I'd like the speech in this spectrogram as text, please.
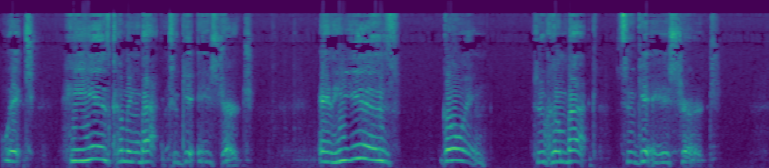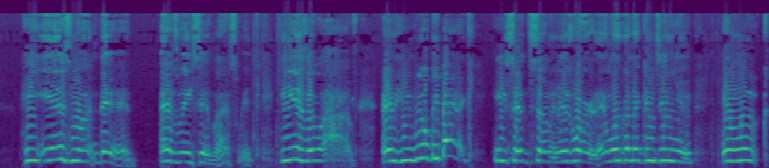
which he is coming back to get his church. And he is going to come back to get his church. He is not dead, as we said last week. He is alive, and he will be back. He said so in his word, and we're going to continue in Luke.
